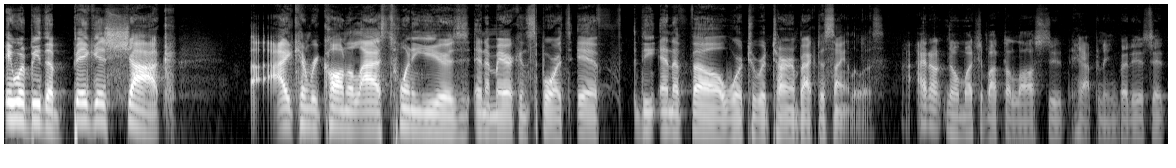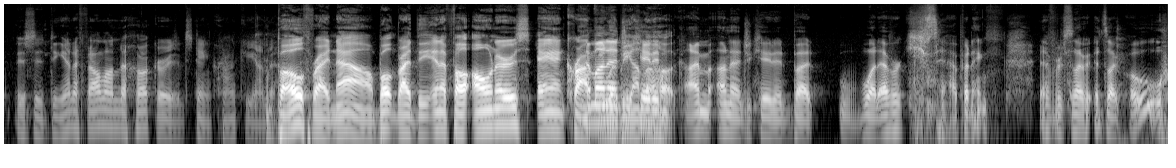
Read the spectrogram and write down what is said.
it would be the biggest shock I can recall in the last 20 years in American sports if the NFL were to return back to St. Louis. I don't know much about the lawsuit happening, but is it is it the NFL on the hook or is it Stan Kroenke on the hook? Both right now, both right, the NFL owners and I'm Kroenke would be on the uneducated. hook. I'm uneducated, but whatever keeps happening, it's like it's like oh,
